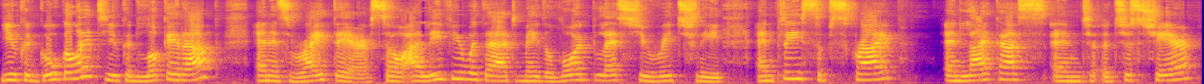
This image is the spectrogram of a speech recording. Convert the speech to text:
You could Google it, you could look it up, and it's right there. So I leave you with that. May the Lord bless you richly. And please subscribe and like us and uh, just share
